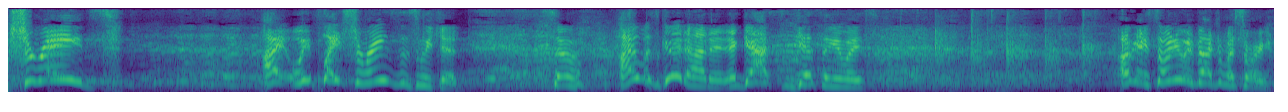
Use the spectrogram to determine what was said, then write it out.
Charades. I, we played charades this weekend. So I was good at it. I guess, guess anyways. Okay, so anyway, back to my story.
